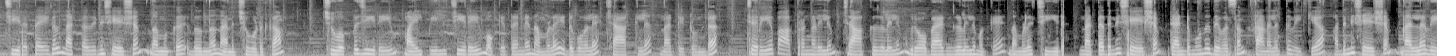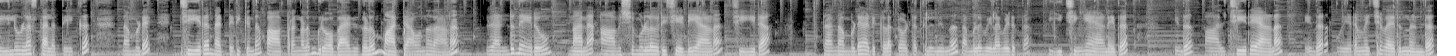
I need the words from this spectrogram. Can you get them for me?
ചീരത്തൈകൾ നട്ടതിന് ശേഷം നമുക്ക് ഇതൊന്ന് നനച്ചു കൊടുക്കാം. ചുവപ്പ് ചീരയും മയിൽപ്പീലി ചീരയും ഒക്കെ തന്നെ നമ്മൾ ഇതുപോലെ ചാക്കിൽ നട്ടിട്ടുണ്ട്. ചെറിയ പാത്രങ്ങളിലും ചാക്കുകളിലും ഗ്രോ ബാഗുകളിലുമൊക്കെ നമ്മൾ ചീര നട്ടതിന് ശേഷം രണ്ട് മൂന്ന് ദിവസം തണലത്ത് വയ്ക്കുക അതിനുശേഷം നല്ല വെയിലുള്ള സ്ഥലത്തേക്ക് നമ്മുടെ ചീര നട്ടിരിക്കുന്ന പാത്രങ്ങളും ഗ്രോ ബാഗുകളും മാറ്റാവുന്നതാണ്. രണ്ടു നേരവും നന ആവശ്യമുള്ള ഒരു ചെടിയാണ് ചീര. നമ്മുടെ അടുക്കളത്തോട്ടത്തിൽ നിന്ന് നമ്മൾ വിളവെടുത്ത പീച്ചിങ്ങയാണിത്. ഇത് പാൽച്ചീരയാണ്. ഇത് ഉയരം വെച്ച് വരുന്നുണ്ട്.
